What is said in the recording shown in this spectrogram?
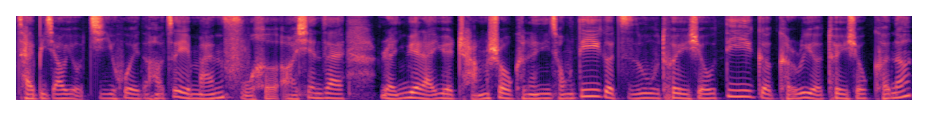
才比较有机会的哈。这也蛮符合啊，现在人越来越长寿，可能你从第一个职务退休，第一个 career 退休，可能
